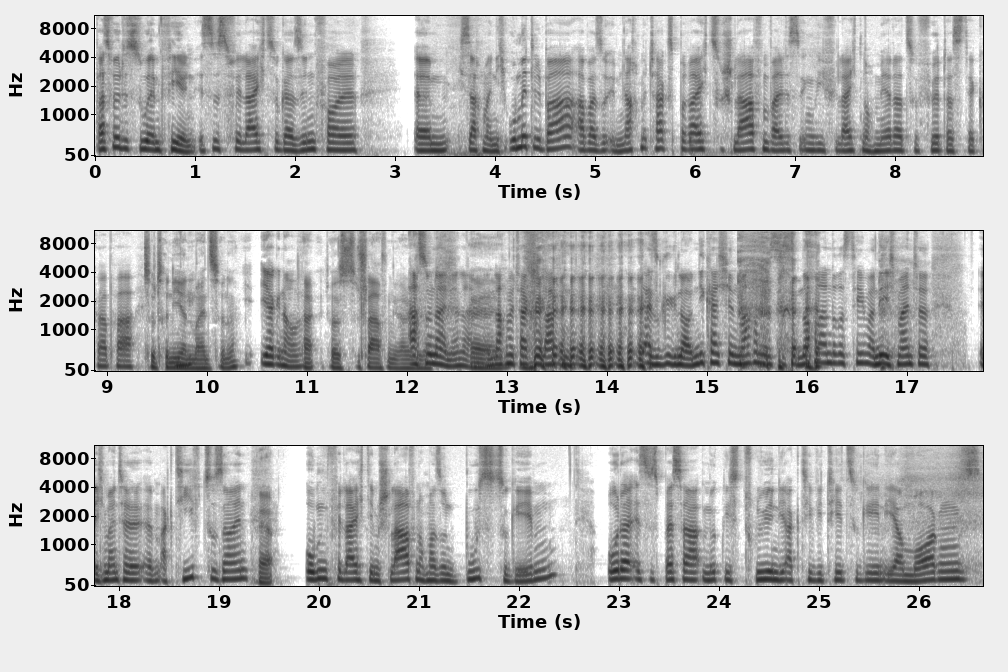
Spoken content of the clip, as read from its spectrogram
was würdest du empfehlen? Ist es vielleicht sogar sinnvoll, ähm, ich sag mal nicht unmittelbar, aber so im Nachmittagsbereich zu schlafen, weil das irgendwie vielleicht noch mehr dazu führt, dass der Körper. Zu trainieren, meinst du, ne? Ja, genau. Ah, du hast zu schlafen gerade. Ach so, nein, nein, nein. Äh. Nachmittags schlafen. also genau, Nickerchen machen, das ist noch ein anderes Thema. Nee, ich meinte, ich meinte, ähm, aktiv zu sein, ja. um vielleicht dem Schlaf nochmal so einen Boost zu geben. Oder ist es besser, möglichst früh in die Aktivität zu gehen, eher morgens,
